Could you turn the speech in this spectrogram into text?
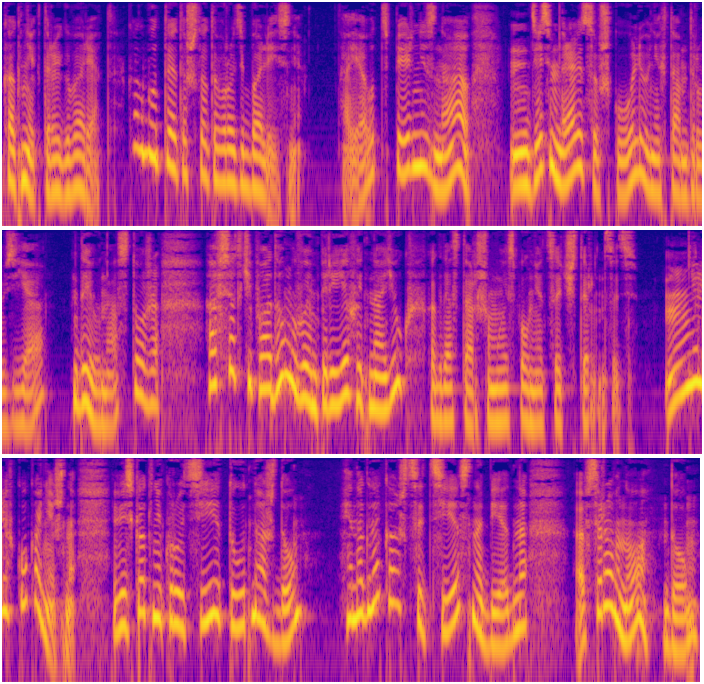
как некоторые говорят, как будто это что-то вроде болезни. А я вот теперь не знаю. Детям нравится в школе, у них там друзья, да и у нас тоже. А все-таки подумываем переехать на юг, когда старшему исполнится 14. Нелегко, конечно, ведь как ни крути, тут наш дом. Иногда кажется тесно, бедно, а все равно дом.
